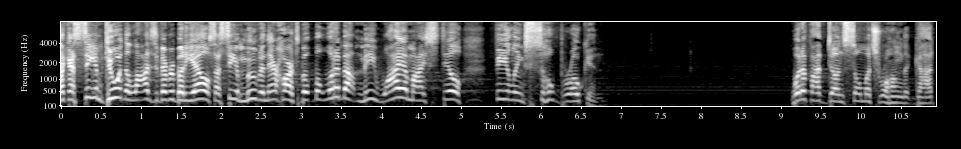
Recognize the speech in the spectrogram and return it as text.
Like, I see Him do it in the lives of everybody else, I see Him move in their hearts, but, but what about me? Why am I still feeling so broken? What if I've done so much wrong that God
